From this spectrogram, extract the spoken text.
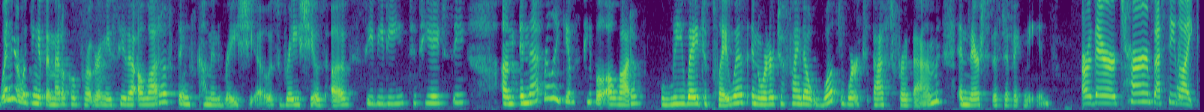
when you're looking at the medical program, you see that a lot of things come in ratios, ratios of CBD to THC. Um, and that really gives people a lot of leeway to play with in order to find out what works best for them and their specific needs. Are there terms I see like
